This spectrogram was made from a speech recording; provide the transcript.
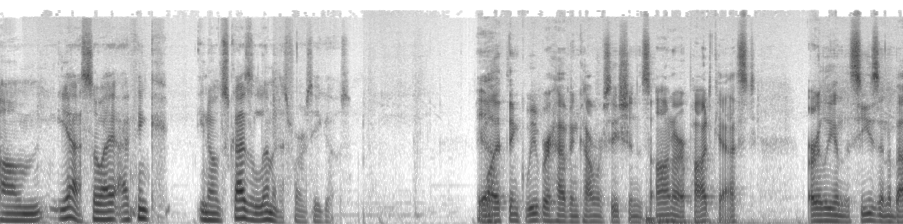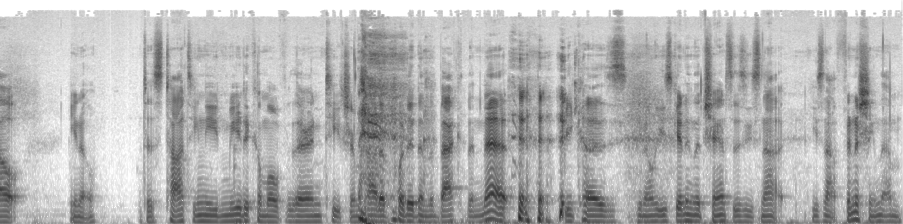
Um, yeah, so I, I think you know the sky's the limit as far as he goes. Yeah. Well, I think we were having conversations on our podcast early in the season about, you know, does Tati need me to come over there and teach him how to put it in the back of the net because you know he's getting the chances he's not he's not finishing them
